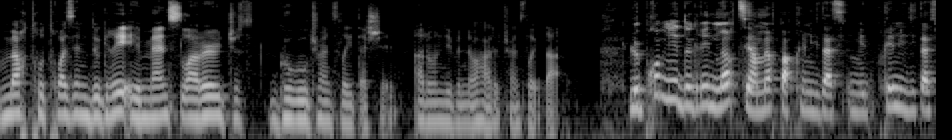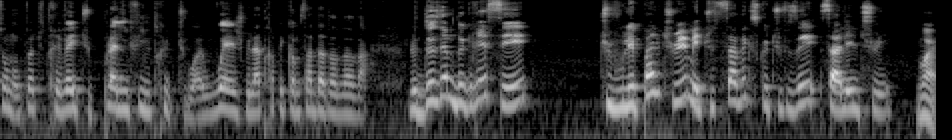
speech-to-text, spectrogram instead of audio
meurtre au troisième degré et manslaughter. Just Google translate that shit. I don't even know how to translate that. Le premier degré de meurtre, c'est un meurtre par préméditation. Donc, toi, tu te réveilles, tu planifies le truc. Tu vois, ouais, je vais l'attraper comme ça. Da, da, da, da. Le deuxième degré, c'est tu voulais pas le tuer, mais tu savais que ce que tu faisais, ça allait le tuer. Ouais.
